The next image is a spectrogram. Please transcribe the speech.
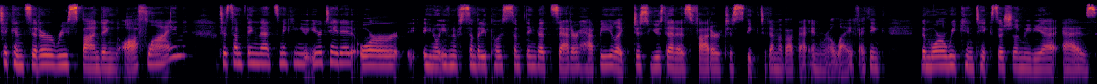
to consider responding offline to something that's making you irritated or you know even if somebody posts something that's sad or happy like just use that as fodder to speak to them about that in real life i think the more we can take social media as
